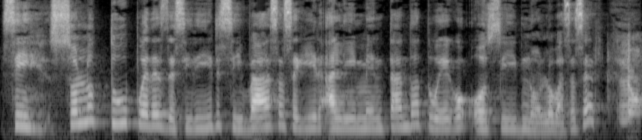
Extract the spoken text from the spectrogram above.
Sí, solo tú puedes decidir si vas a seguir alimentando a tu ego o si no lo vas a hacer. No,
